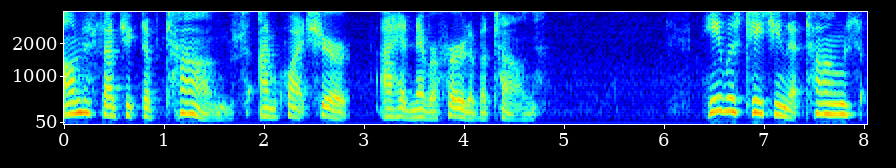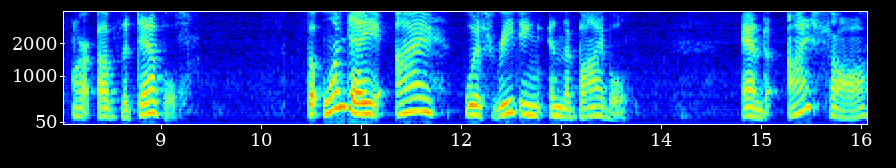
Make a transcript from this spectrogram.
on the subject of tongues. I'm quite sure I had never heard of a tongue. He was teaching that tongues are of the devil. But one day I was reading in the Bible and I saw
